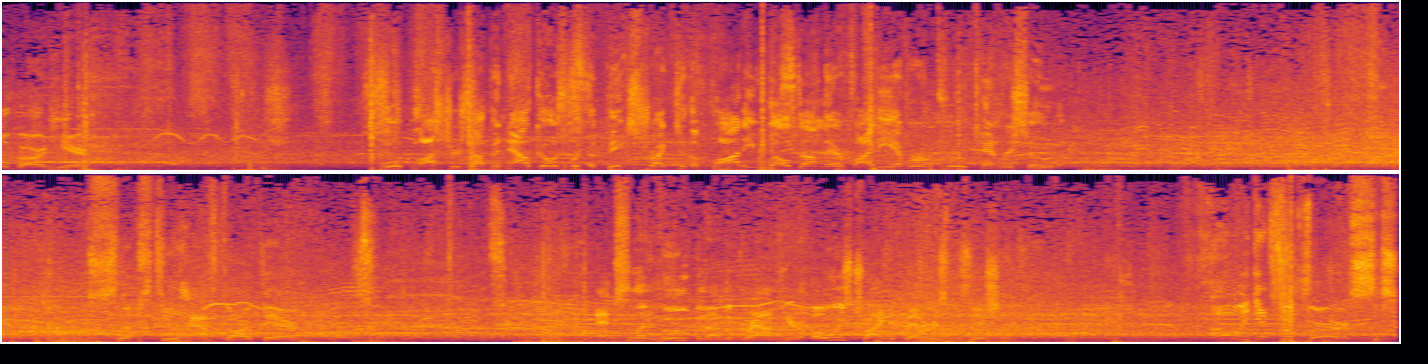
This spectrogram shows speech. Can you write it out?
Full guard here. Ooh, postures up and now goes with the big strike to the body. Well done there by the ever-improved Henry Cejudo. Slips to half guard there. Excellent movement on the ground here, always trying to better his position. Oh, he gets reversed.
